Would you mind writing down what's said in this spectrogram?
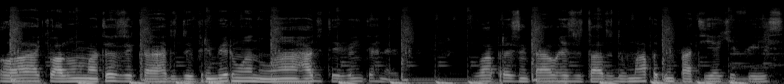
Olá, aqui é o aluno Matheus Ricardo, do primeiro ano A, Rádio TV e Internet. Vou apresentar o resultado do mapa de empatia que fiz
